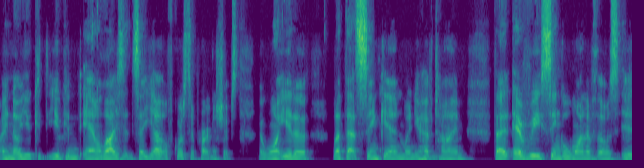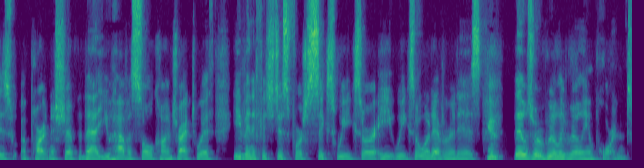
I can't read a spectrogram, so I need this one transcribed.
I know you could you can analyze it and say yeah of course they're partnerships. I want you to let that sink in when you have Mhm. time that every single one of those is a partnership that you have a sole contract with even if it's just for six weeks or eight weeks or whatever it is. Yeah. those are really really important.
